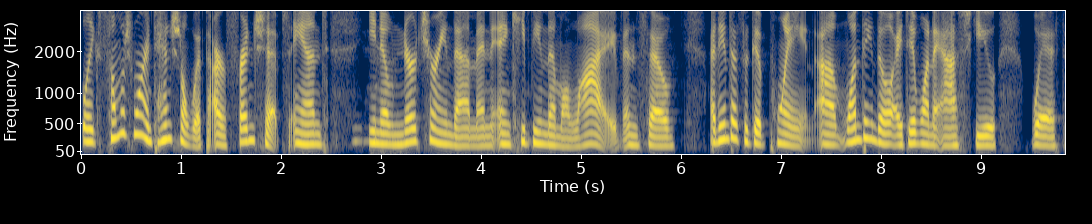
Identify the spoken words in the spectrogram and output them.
like so much more intentional with our friendships and you know nurturing them and and keeping them alive and so i think that's a good point um, one thing though i did want to ask you with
